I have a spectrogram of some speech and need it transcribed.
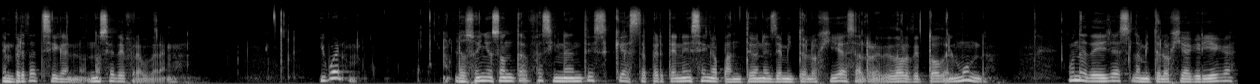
En verdad síganlo, no se defraudarán. Y bueno, los sueños son tan fascinantes que hasta pertenecen a panteones de mitologías alrededor de todo el mundo. Una de ellas, la mitología griega,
